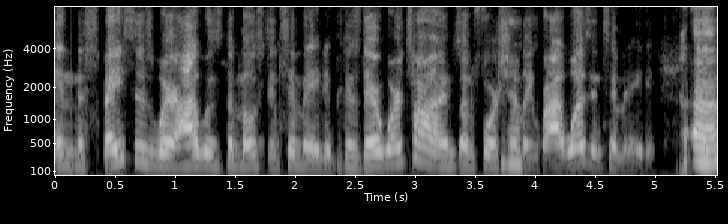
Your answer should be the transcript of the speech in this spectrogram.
in the spaces where I was the most intimidated because there were times, unfortunately, where I was intimidated. Uh-huh.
